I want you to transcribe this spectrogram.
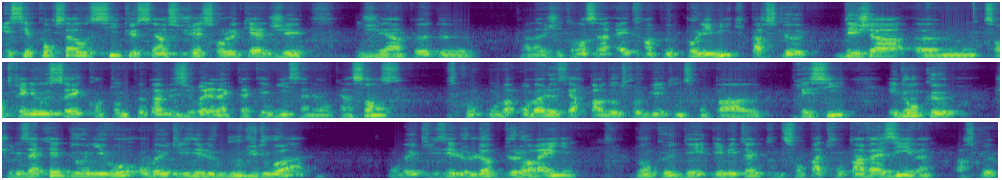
Et, c'est pour ça aussi que c'est un sujet sur lequel j'ai un peu de tendance à être un peu polémique parce que déjà euh, s'entraîner au seuil quand on ne peut pas mesurer la lactatémie, ça n'a aucun sens parce qu'on va on va le faire par d'autres biais qui ne seront pas euh, précis. Et donc euh, chez les athlètes de haut niveau, on va utiliser le bout du doigt, on va utiliser le lobe de l'oreille, donc euh, des, méthodes qui ne sont pas trop invasives, parce que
